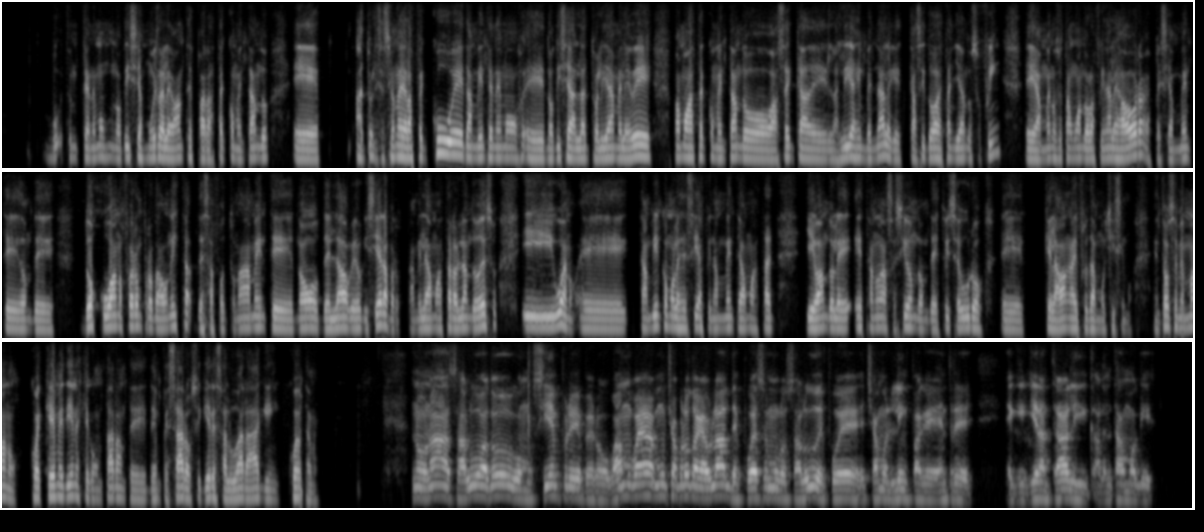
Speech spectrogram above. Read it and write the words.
tenemos noticias muy relevantes para estar comentando. Eh, actualizaciones de la FEDCUE, también tenemos eh, noticias de la actualidad de MLB, vamos a estar comentando acerca de las ligas invernales que casi todas están llegando a su fin, eh, al menos están jugando las finales ahora, especialmente donde dos cubanos fueron protagonistas, desafortunadamente no del lado que yo quisiera, pero también le vamos a estar hablando de eso. Y bueno, eh, también como les decía, finalmente vamos a estar llevándole esta nueva sesión donde estoy seguro que la van a disfrutar muchísimo. Entonces, mi hermano, ¿qué me tienes que contar antes de empezar? O si quieres saludar a alguien, cuéntame. No, nada, saludo a todos como siempre, pero vamos a ver mucha pelota que hablar. Después hacemos los saludos, después echamos el link para que entre el que quiera entrar y calentamos aquí.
